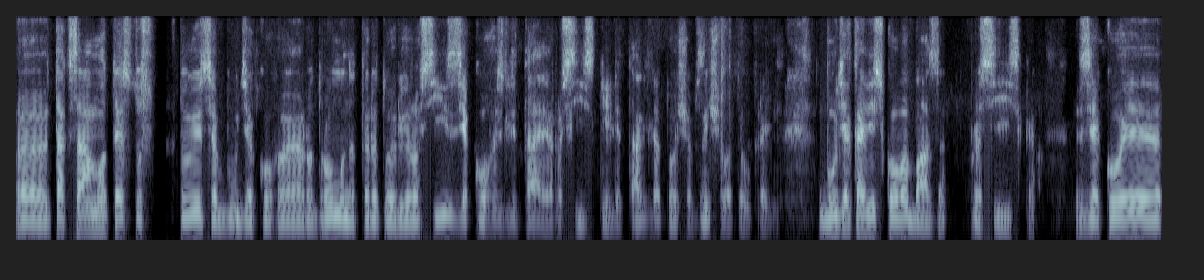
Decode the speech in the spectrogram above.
Е, Так само те стосується будь-якого аеродрому на території Росії, з якого злітає російський літак для того, щоб знищувати Україну. Будь-яка військова база російська, з якої е,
